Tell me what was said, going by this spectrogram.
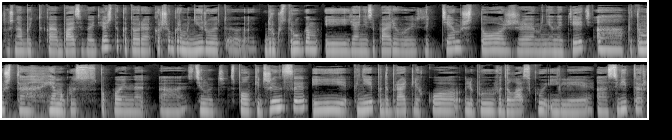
должна быть такая базовая одежда, которая хорошо гармонирует э, друг с другом, и я не запариваюсь за тем, что же мне надеть, а, потому что я могу спокойно а, стянуть с полки джинсы и к ней подобрать легко любую водолазку или а, свитер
